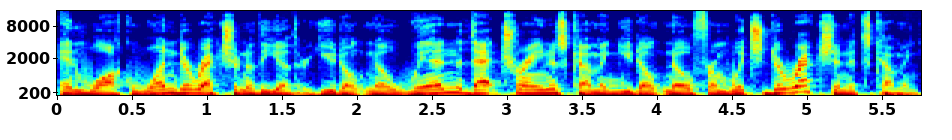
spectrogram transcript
and walk one direction or the other. You don't know when that train is coming, you don't know from which direction it's coming.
